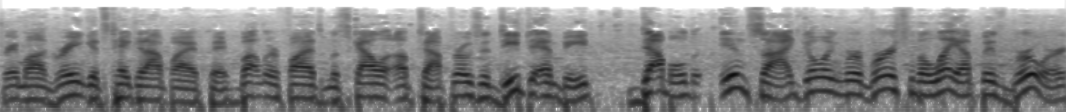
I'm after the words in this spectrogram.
Draymond Green gets taken out by a pick. Butler finds Muscala up top, throws it deep to Embiid, doubled inside, going reverse for the layup is Brewer.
